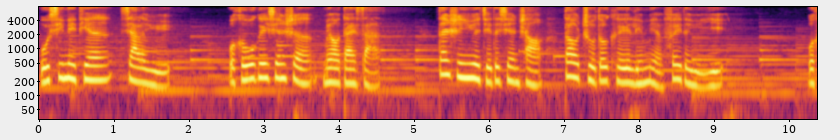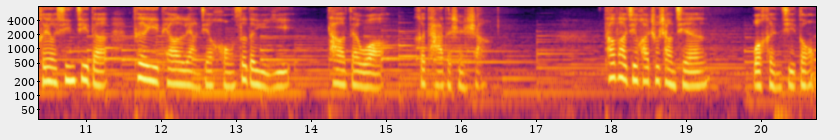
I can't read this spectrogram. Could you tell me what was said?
无锡那天下了雨，我和乌龟先生没有带伞，但是音乐节的现场到处都可以领免费的雨衣。我很有心计的，特意挑了两件红色的雨衣，套在我和他的身上。逃跑计划出场前，我很激动，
